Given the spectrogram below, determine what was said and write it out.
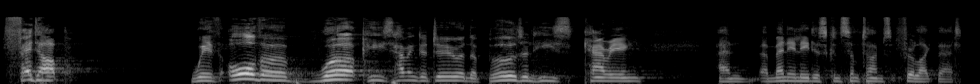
fed up with all the work he's having to do and the burden he's carrying. And many leaders can sometimes feel like that.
